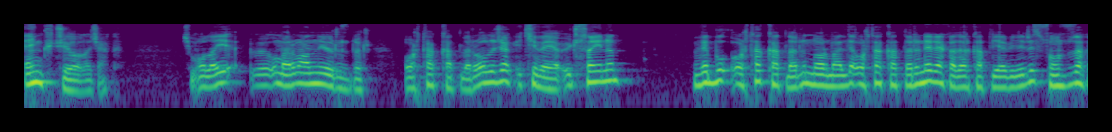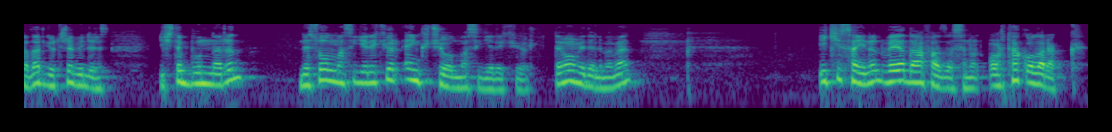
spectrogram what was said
en küçüğü olacak. Şimdi olayı e, umarım anlıyoruzdur. Ortak katları olacak 2 veya 3 sayının ve bu ortak katları normalde ortak katları nereye kadar katlayabiliriz? Sonsuza kadar götürebiliriz. İşte bunların nesi olması gerekiyor? En küçüğü olması gerekiyor. Devam edelim hemen. İki sayının veya daha fazlasının ortak olarak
